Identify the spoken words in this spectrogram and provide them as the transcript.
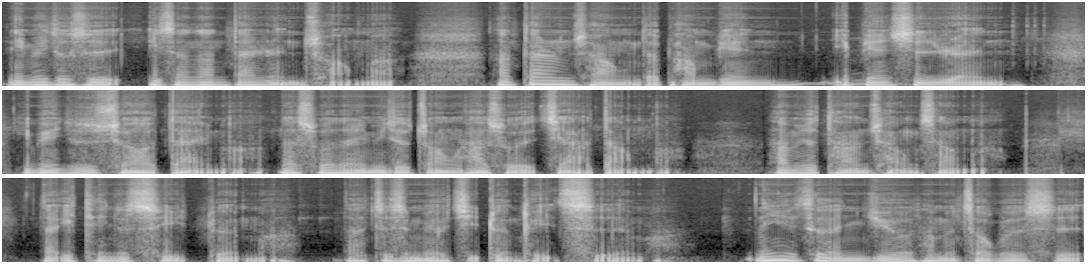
里面就是一张张单人床嘛。那单人床的旁边一边是人，一边就是塑料袋嘛。那塑料袋里面就装了他所有的家当嘛。他们就躺在床上嘛，那一天就吃一顿嘛，那只是没有几顿可以吃的嘛。因为这个 NGO 他们照顾的是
